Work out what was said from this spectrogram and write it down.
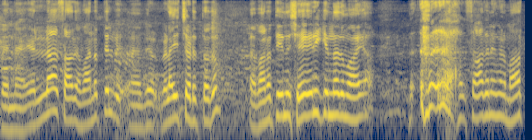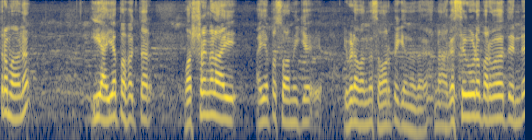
പിന്നെ എല്ലാ സാധനം വനത്തിൽ വിളയിച്ചെടുത്തതും വനത്തിൽ നിന്ന് ശേഖരിക്കുന്നതുമായ സാധനങ്ങൾ മാത്രമാണ് ഈ അയ്യപ്പ ഭക്തർ വർഷങ്ങളായി അയ്യപ്പ സ്വാമിക്ക് ഇവിടെ വന്ന് സമർപ്പിക്കുന്നത്. കാരണം അഗസ്ത്യകൂട പർവതത്തിന്റെ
